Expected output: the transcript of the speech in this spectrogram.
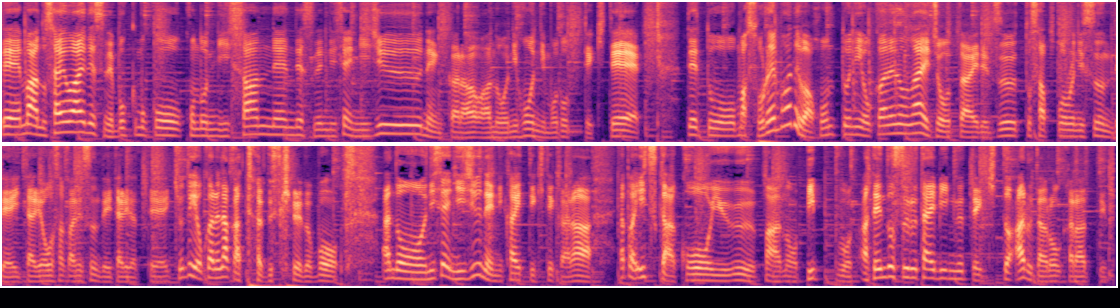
で、まあ、あの、幸いですね、僕もこう、この2、3年ですね、2020年からあの、日本に戻ってきて、で、と、まあ、それまでは本当にお金のない状態でずっと札幌に住んでいたり、大阪に住んでいたりだって、基本的にお金なかったんですけれども、あの、2020年に帰ってきてから、やっぱりいつかこういう、まあ、あの、VIP をアテンドするタイミングってきっとあるだろうからっていうこ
